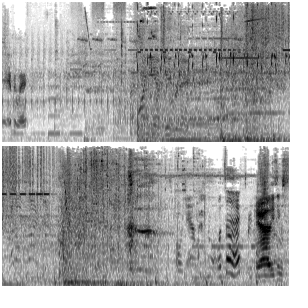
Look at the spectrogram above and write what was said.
They're everywhere. One EMP grenade. Oh damn. What the heck? Yeah, these things.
